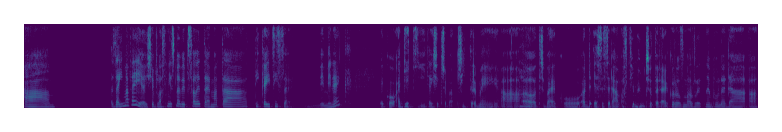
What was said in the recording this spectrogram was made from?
A zajímavé je, že vlastně jsme vypsali témata týkající se miminek, jako a dětí, takže třeba příkrmy a, a třeba jako, a jestli se dá vlastně mimčo teda jako rozmazlit nebo nedá a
